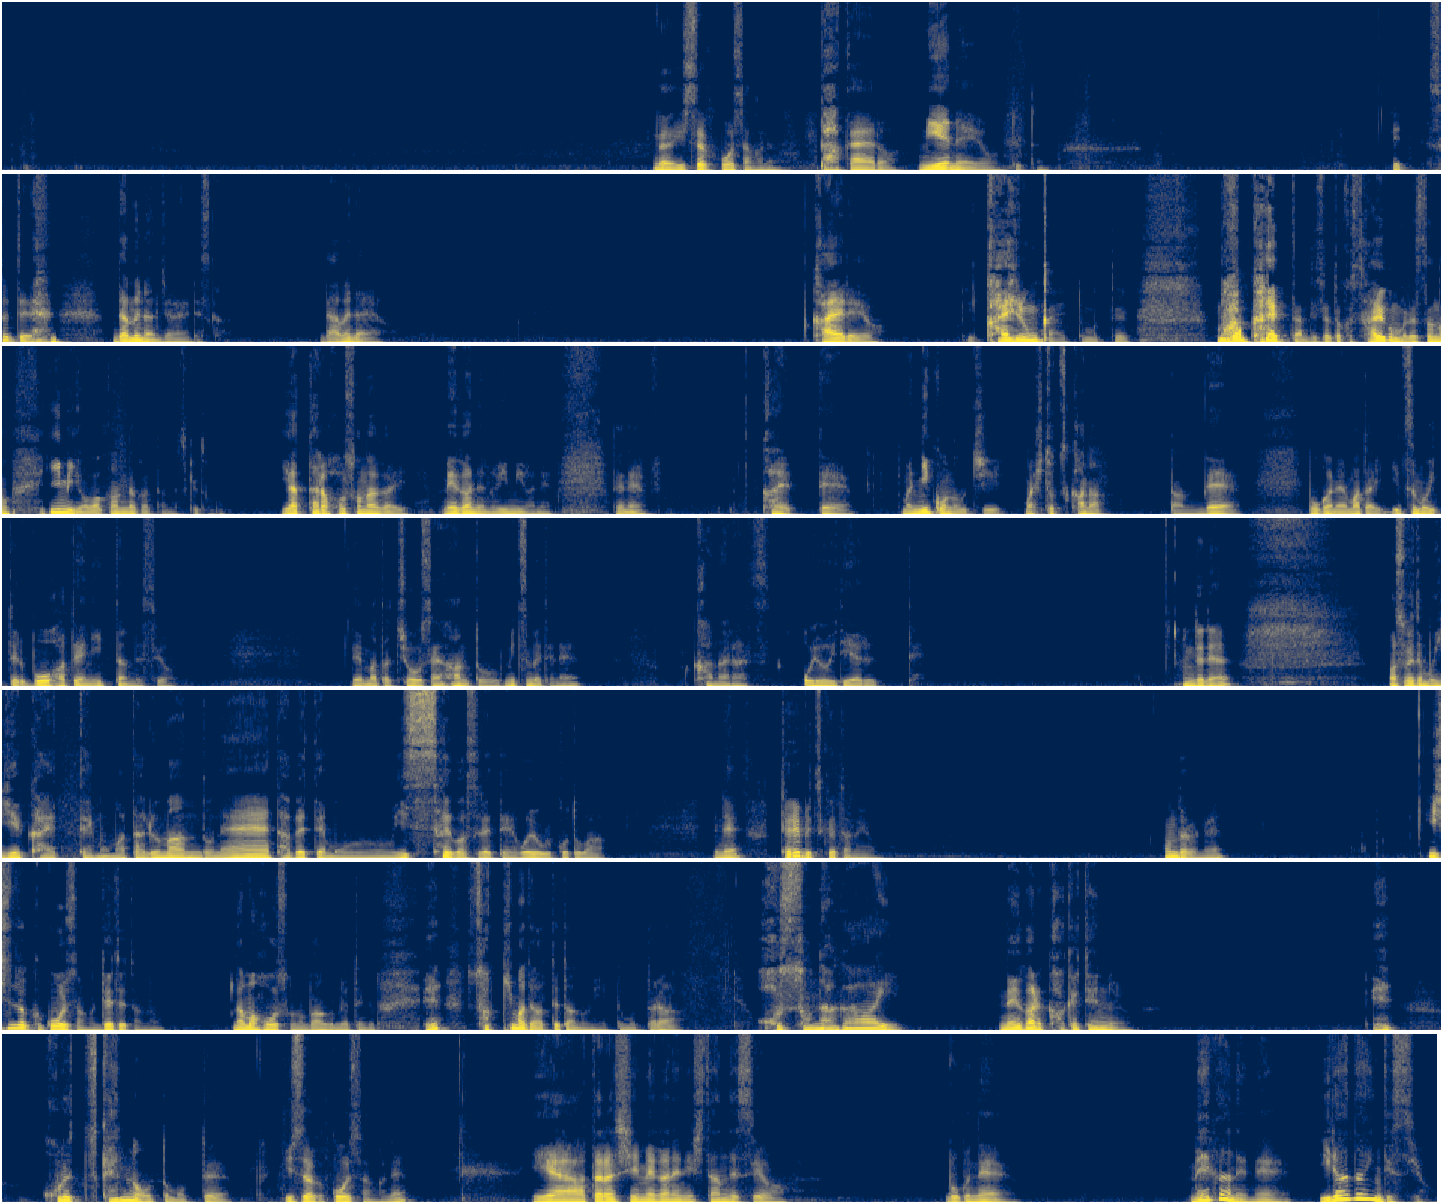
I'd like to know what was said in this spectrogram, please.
だから石坂浩二さんがね「バカ野郎見えねえよ」って言ったの。えそれって ダメなんじゃないですか？ダメだよ。帰れよ。帰るんかいと思って。もう帰ったんですよ。だから最後までその意味が分かんなかったんですけど。やったら細長い眼鏡の意味はね。でね帰って、まあ、2個のうち、まあ、1つ叶ったんで僕はねまたいつも行ってる防波堤に行ったんですよ。でまた朝鮮半島を見つめてね必ず泳いでやるって。んでねまあ、それでも家帰ってもまたルマンドね食べても一切忘れて泳ぐことは。でねテレビつけたのよ。ほんだらね石坂浩二さんが出てたの。生放送の番組やってんけどえさっきまで会ってたのにって思ったら細長い眼鏡かけてんのよ。えこれつけんの？と思って石坂浩二さんがねいやー、新しいメガネにしたんですよ。僕ね、メガネね、いらないんですよ。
